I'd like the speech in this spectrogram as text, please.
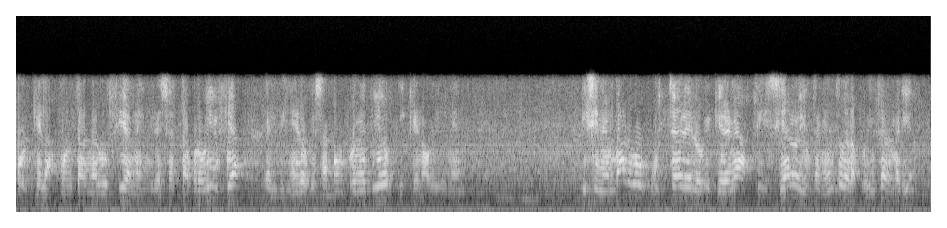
porque la Junta de Andalucía no ingresa a esta provincia el dinero que se ha comprometido y que no viene. Y sin embargo, ustedes lo que quieren es asfixiar al ayuntamiento de la provincia de Almería.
